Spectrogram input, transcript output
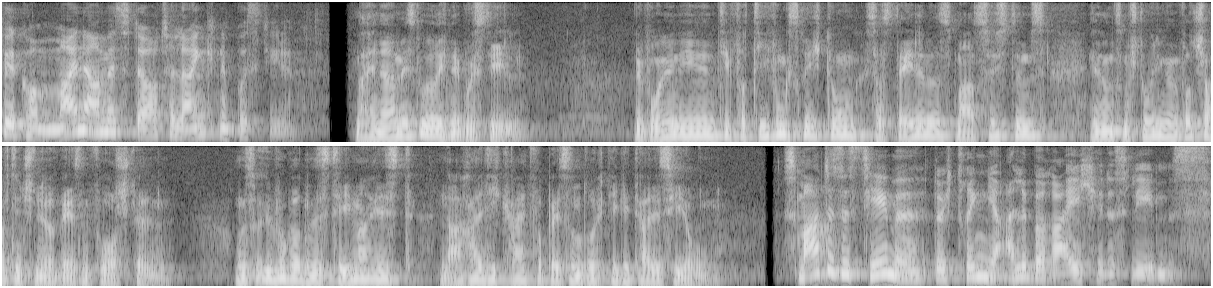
willkommen, mein Name ist Dörte Lein-Knippostil. Mein Name ist Ulrich Knippostil. Wir wollen Ihnen die Vertiefungsrichtung Sustainable Smart Systems in unserem Studiengang Wirtschaftsingenieurwesen vorstellen. Unser übergeordnetes Thema ist Nachhaltigkeit verbessern durch Digitalisierung. Smarte Systeme durchdringen ja alle Bereiche des Lebens.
